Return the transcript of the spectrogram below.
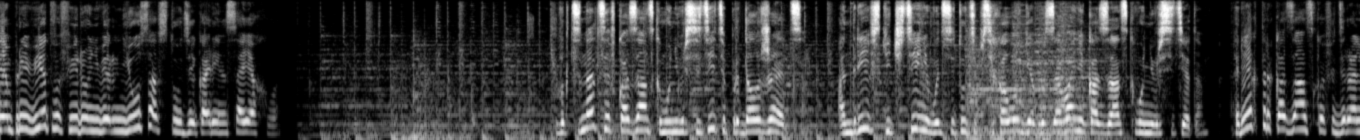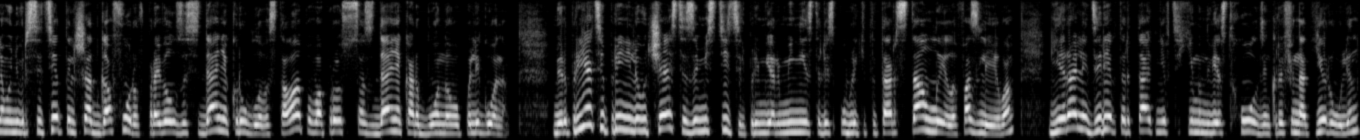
Всем привет! В эфире «Универ Ньюс», а в студии Карина Саяхова. Вакцинация в Казанском университете продолжается. Андреевские чтения в Институте психологии и образования Казанского университета. Ректор Казанского федерального университета Ильшат Гафуров провел заседание круглого стола по вопросу создания карбонового полигона. В мероприятии приняли участие заместитель премьер-министра Республики Татарстан Лейла Фазлеева, генеральный директор Татнефтехиминвест Холдинг Рафинат Яруллин,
